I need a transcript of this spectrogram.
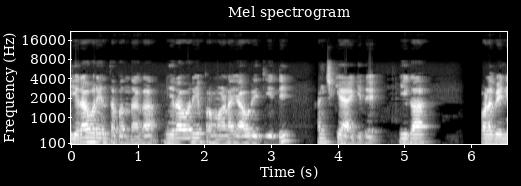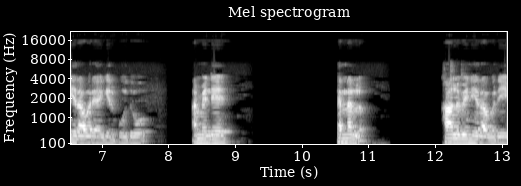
ನೀರಾವರಿ ಅಂತ ಬಂದಾಗ ನೀರಾವರಿಯ ಪ್ರಮಾಣ ಯಾವ ರೀತಿಯಲ್ಲಿ ಹಂಚಿಕೆ ಆಗಿದೆ? ಈಗ ಕೊಳವೆ ನೀರಾವರಿ ಆಗಿರ್ಬೋದು, ಆಮೇಲೆ ಕೆನಲ್, ಕಾಲುವೆ ನೀರಾವರಿ,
